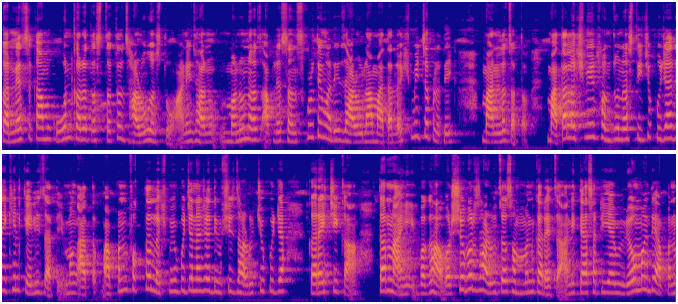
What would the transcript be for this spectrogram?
करण्याचं काम कोण करत असतं तर झाडू असतो. आणि झाडू म्हणूनच आपल्या संस्कृतीमध्ये झाडूला माता लक्ष्मीचं प्रतीक मानलं जातं. माता लक्ष्मी समजूनच तिची पूजा देखील केली जाते. मग आता आपण फक्त लक्ष्मीपूजनाच्या दिवशी झाडूची पूजा करायची का? तर नाही. बघा वर्षभर झाडूचा सन्मान करायचा आणि त्यासाठी या व्हिडिओमध्ये आपण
